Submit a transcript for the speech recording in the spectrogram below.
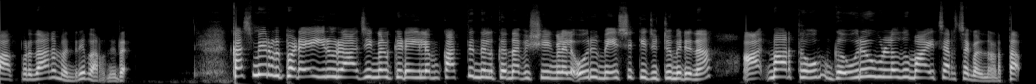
പാക് പ്രധാനമന്ത്രി പറഞ്ഞത്. കശ്മീർ ഉൾപ്പെടെ ഇരു രാജ്യങ്ങൾക്കിടയിലും കത്തി നിൽക്കുന്ന വിഷയങ്ങളിൽ ഒരു മേശയ്ക്ക് ചുറ്റുമിരുന്ന് ആത്മാർത്ഥവും ഗൗരവമുള്ളതുമായ ചർച്ചകൾ നടത്താം.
